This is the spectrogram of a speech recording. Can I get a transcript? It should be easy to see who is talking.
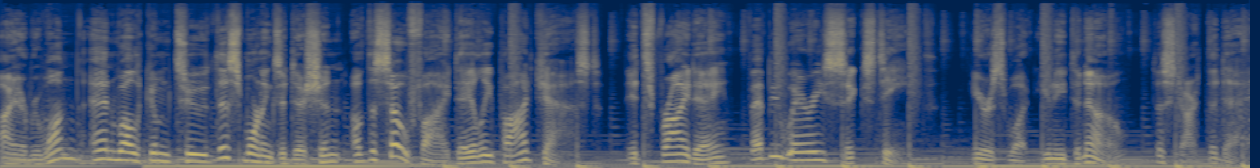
Speaker 1: Hi, everyone, and welcome to this morning's edition of the SoFi Daily Podcast. It's Friday, February 16th. Here's what you need to know to start the day.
